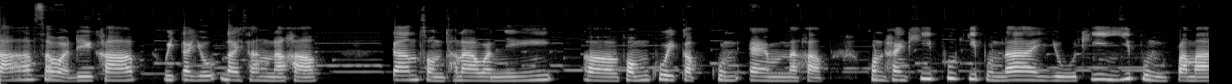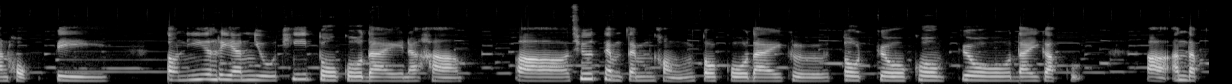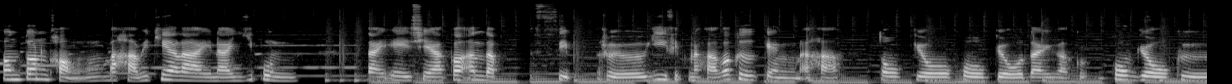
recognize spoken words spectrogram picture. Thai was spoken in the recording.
ครับ สวัสดีครับ วิทยุไดซังนะครับ การสนทนาวันนี้ผมคุยกับคุณแอมนะครับ คนไทยที่พูดญี่ปุ่นได้อยู่ที่ญี่ปุ่นประมาณ 6 ปี ตอนนี้เรียนอยู่ที่โตโกไดนะครับเอ่อชื่อเต็มๆของโตโกไดคือโตเกียวโกเกียวไดกากุอันดับต้นๆของมหาวิทยาลัยในญี่ปุ่นในเอเชียก็อันดับ 10 หรือ 20 นะคะ ก็คือเก่งนะคะโตเกียวโกเกียวไดกากุโกเกียวคือ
